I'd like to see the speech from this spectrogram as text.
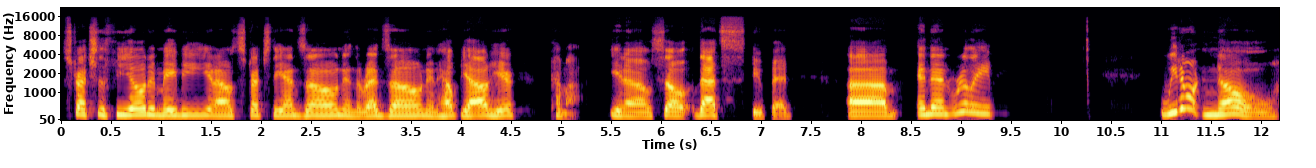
stretch the field and maybe, you know, stretch the end zone and the red zone and help you out here. Come on, you know, so that's stupid. Um, and then really, we don't know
